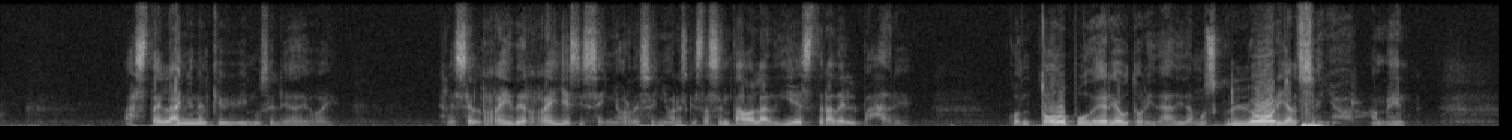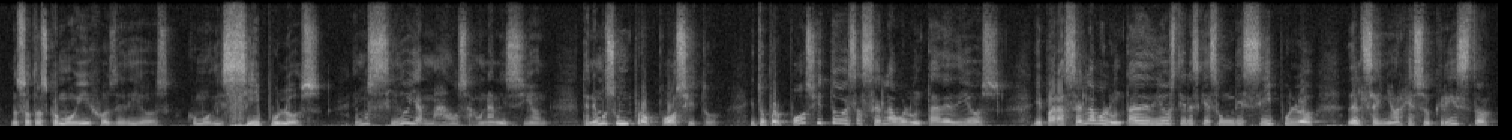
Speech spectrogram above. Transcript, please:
Hasta el año en el que vivimos el día de hoy. Él es el Rey de Reyes y Señor de Señores, que está sentado a la diestra del Padre, con todo poder y autoridad, y damos gloria al Señor. Amén. Nosotros como hijos de Dios, como discípulos, hemos sido llamados a una misión. Tenemos un propósito. Y tu propósito es hacer la voluntad de Dios. Y para hacer la voluntad de Dios tienes que ser un discípulo del Señor Jesucristo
